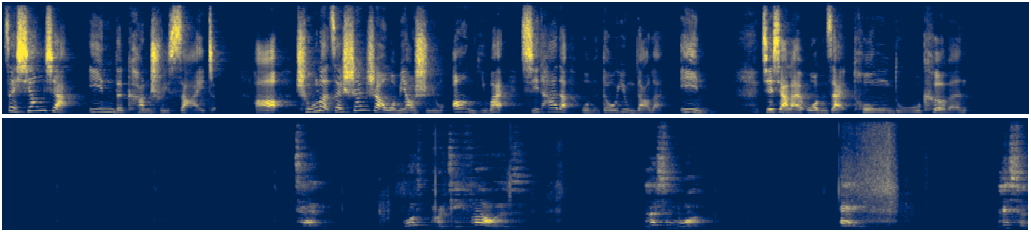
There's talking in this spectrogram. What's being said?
在乡下，in the countryside。 好，除了在山上我们要使用 on 以外，其他的我们都用到了 in。接下来我们再通读课文。Ten. What pretty flowers! Lesson one. A. Listen,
